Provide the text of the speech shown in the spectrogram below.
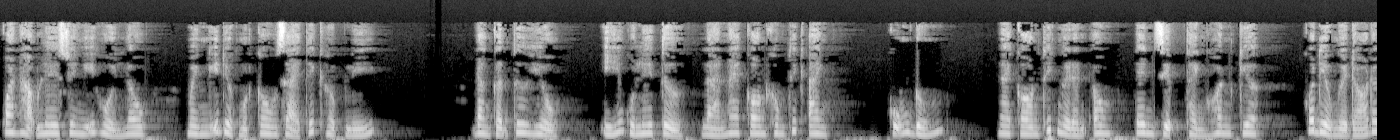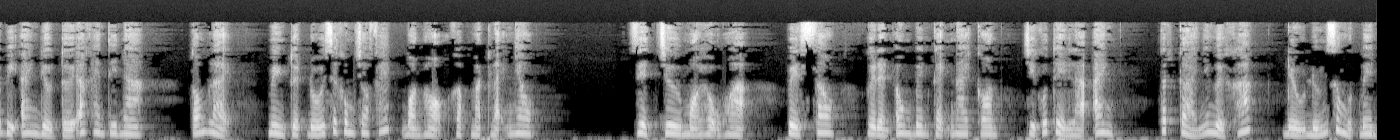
Quan hạo Lê suy nghĩ hồi lâu, mình nghĩ được một câu giải thích hợp lý. Đằng cận tư hiểu, ý của Lê Tử là nai con không thích anh. Cũng đúng, nai con thích người đàn ông tên Diệp Thành Huân kia, có điều người đó đã bị anh điều tới Argentina. Tóm lại, mình tuyệt đối sẽ không cho phép bọn họ gặp mặt lại nhau. Diệt trừ mọi hậu họa, về sau, người đàn ông bên cạnh nai con chỉ có thể là anh, tất cả những người khác đều đứng sang một bên.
